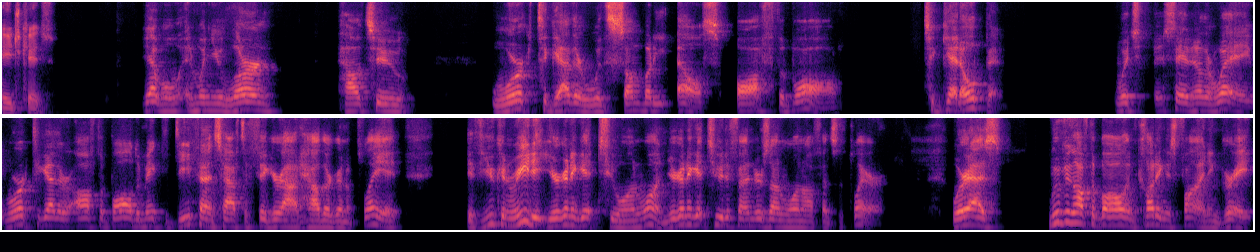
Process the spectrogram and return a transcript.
age kids. Yeah. Well, and when you learn how to work together with somebody else off the ball to get open which say it another way work together off the ball to make the defense have to figure out how they're going to play it if you can read it you're going to get two on one. You're going to get two defenders on one offensive player. Whereas moving off the ball and cutting is fine and great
